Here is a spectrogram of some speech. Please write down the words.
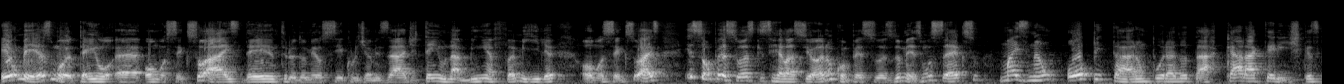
Eu mesmo, eu tenho é, homossexuais dentro do meu ciclo de amizade, tenho na minha família homossexuais, e são pessoas que se relacionam com pessoas do mesmo sexo, mas não optaram por adotar características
